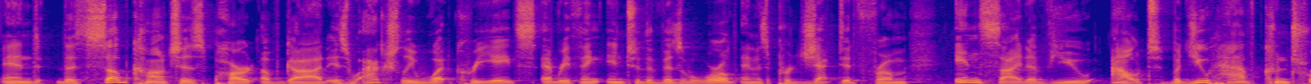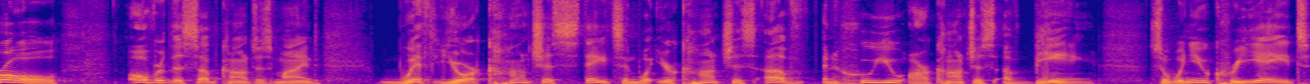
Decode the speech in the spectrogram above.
And the subconscious part of God is actually what creates everything into the visible world and is projected from inside of you out. But you have control over the subconscious mind with your conscious states and what you're conscious of and who you are conscious of being. So when you create,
